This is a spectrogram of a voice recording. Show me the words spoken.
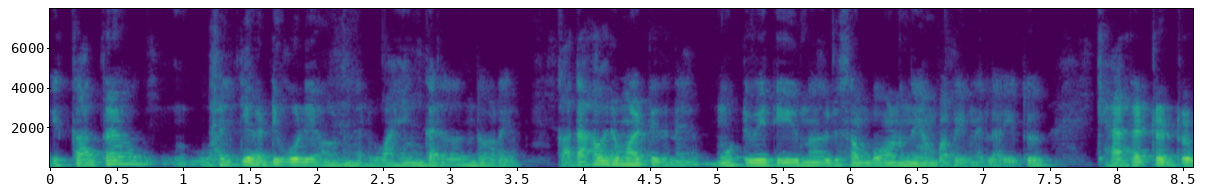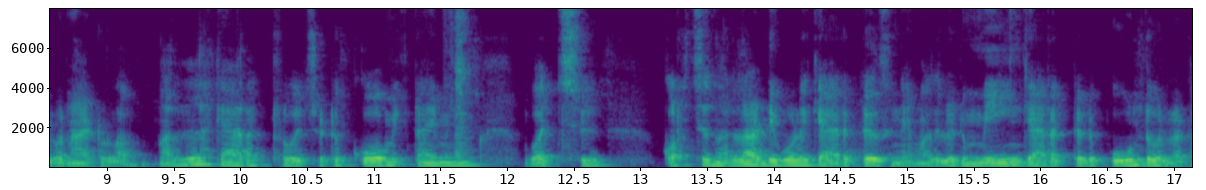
ഈ കഥ വലിയ അടിപൊളിയാണ്. ഭയങ്കര എന്താ പറയുക കഥാപരമായിട്ട് ഇതിനെ മോട്ടിവേറ്റ് ചെയ്യുന്ന ഒരു സംഭവമാണെന്ന് ഞാൻ പറയുന്നില്ല. ഇത് ക്യാരക്ടർ ഡ്രിവൺ ആയിട്ടുള്ള നല്ല ക്യാരക്ടർ വെച്ചിട്ട് കോമിക് ടൈമിങ് വച്ച് കുറച്ച് നല്ല അടിപൊളി ക്യാരക്ടേഴ്സിനെയും അതിലൊരു മെയിൻ ക്യാരക്ടർ പൂണ്ട് വിളട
